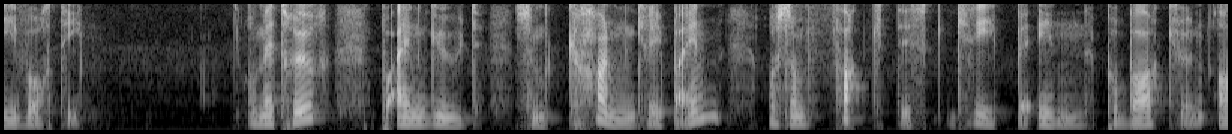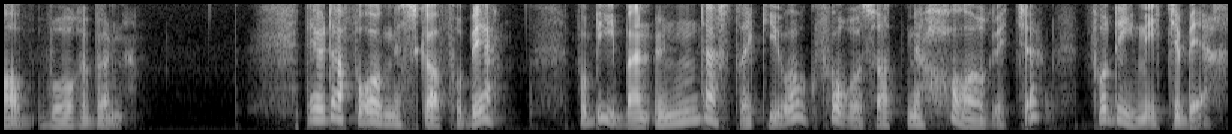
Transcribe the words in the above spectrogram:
i vår tid. Og vi tror på en Gud som kan gripe inn, og som faktisk griper inn på bakgrunn av våre bønner. Det er jo derfor òg vi skal få be, for Bibelen understreker jo òg for oss at vi har ikke fordi vi ikke ber,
